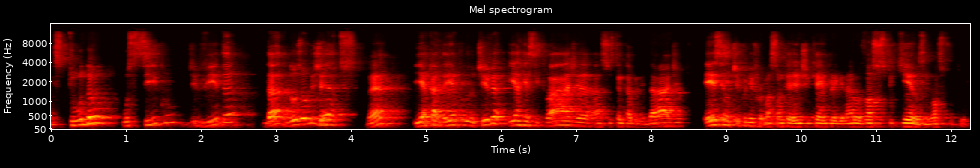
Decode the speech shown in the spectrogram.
estudam o ciclo de vida da, dos objetos, né? E a cadeia produtiva e a reciclagem, a sustentabilidade. Esse é o tipo de informação que a gente quer impregnar nos nossos pequenos, no nosso futuro.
